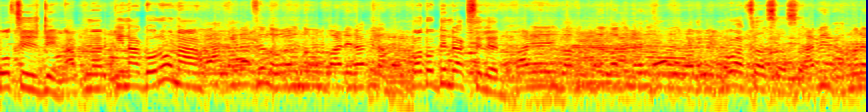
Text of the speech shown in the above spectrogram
পঁচিশ দিন। আপনার কিনা গরু না কতদিন রাখছিলেন। ও আচ্ছা আচ্ছা আচ্ছা। মানে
